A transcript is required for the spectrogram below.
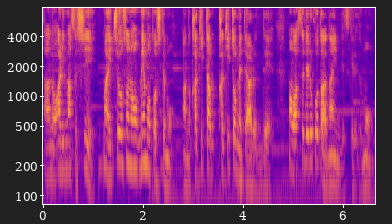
あの、ありますし、まあ一応そのメモとしても、あの、書きた、書き留めてあるんで、まあ忘れることはないんですけれども、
